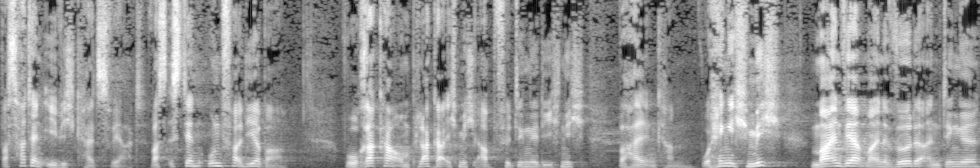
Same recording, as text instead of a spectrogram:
was hat denn Ewigkeitswert? Was ist denn unverlierbar? Wo racker und placker ich mich ab für Dinge, die ich nicht behalten kann? Wo hänge ich mich, mein Wert, meine Würde an Dinge,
